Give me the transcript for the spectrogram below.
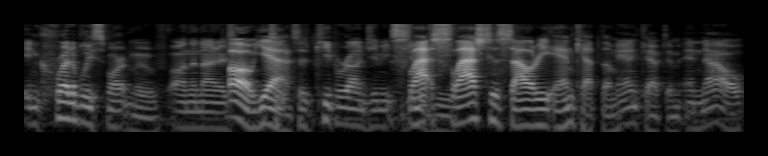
incredibly smart move on the Niners. Oh, yeah. to, keep around Jimmy, Jimmy Sla- G slashed his salary and kept them. and kept him, and now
